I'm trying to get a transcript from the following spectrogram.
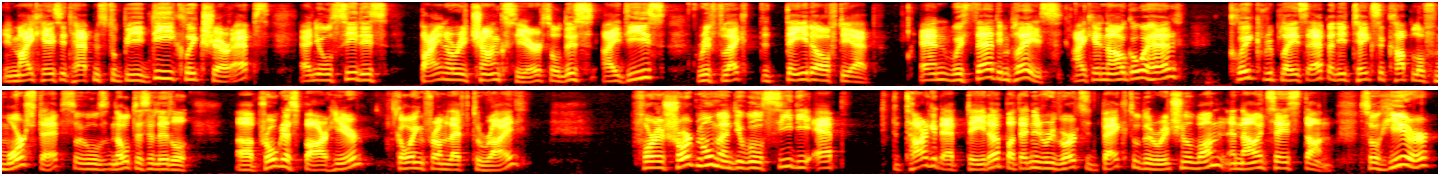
In my case, it happens to be the QlikShare apps, and you'll see these binary chunks here. So these IDs reflect the data of the app. And with that in place, I can now go ahead, click replace app, and it takes a couple of more steps. So you'll notice a little uh, progress bar here going from left to right. For a short moment, you will see the app, the target app data, but then it reverts it back to the original one. And now it says done. So here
